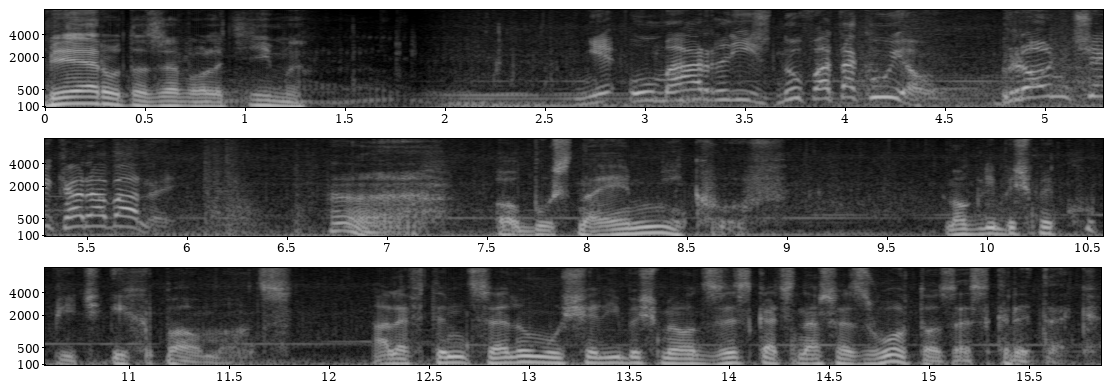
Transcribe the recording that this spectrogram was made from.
Bieru to drzewo, lecimy. Nieumarli znów atakują! brońcie karawany! A, obóz najemników. Moglibyśmy kupić ich pomoc, ale w tym celu musielibyśmy odzyskać nasze złoto ze skrytek.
